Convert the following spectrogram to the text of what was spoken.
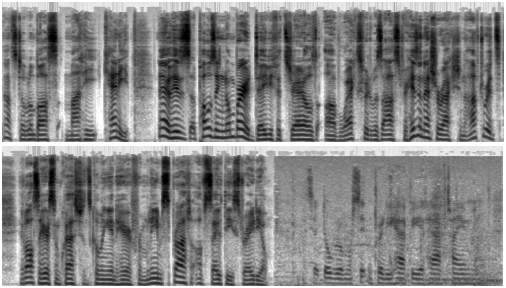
That's Dublin boss Matty Kenny. Now his opposing number, Davy Fitzgerald of Wexford, was asked for his initial reaction afterwards. You'll also hear some questions coming in here from Liam Spratt of Southeast Radio. I said Dublin were sitting pretty happy at half time and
